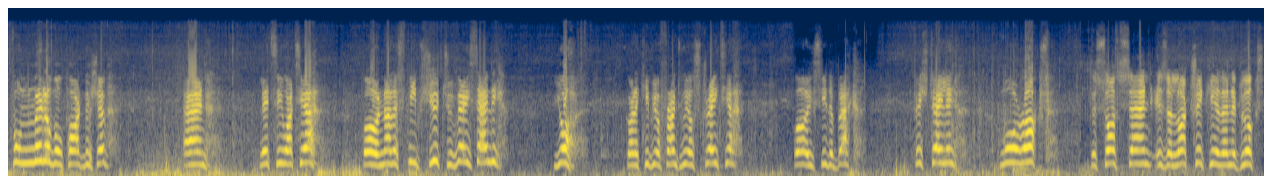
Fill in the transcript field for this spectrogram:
formidable partnership. And let's see what's here. Oh, another steep chute very sandy. Yo, gotta keep your front wheel straight here. Oh, you see the back fishtailing more rocks. The soft sand is a lot trickier than it looks.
